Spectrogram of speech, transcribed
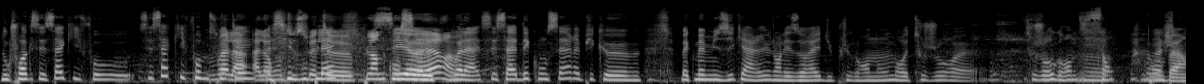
Donc je crois que c'est ça qu'il faut, c'est ça qu'il faut me souhaiter. Voilà. Alors on te vous souhaite plaît. Euh, plein de euh, concerts. voilà, c'est ça, des concerts et puis que, bah, que, ma musique arrive dans les oreilles du plus grand nombre, toujours, euh, toujours grandissant. Mmh. Bon, bah,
